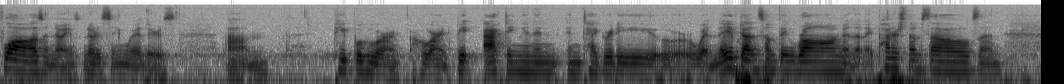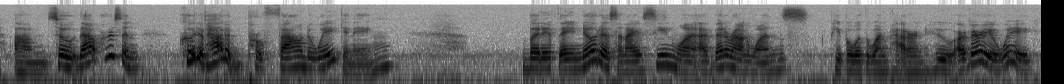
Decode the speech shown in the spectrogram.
flaws and knowing, noticing where there's um, people who aren't who aren't acting in, in, integrity or when they've done something wrong and then they punish themselves and um, so that person could have had a profound awakening. But if they notice and i've seen one i've been around ones people with the one pattern who are very awake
